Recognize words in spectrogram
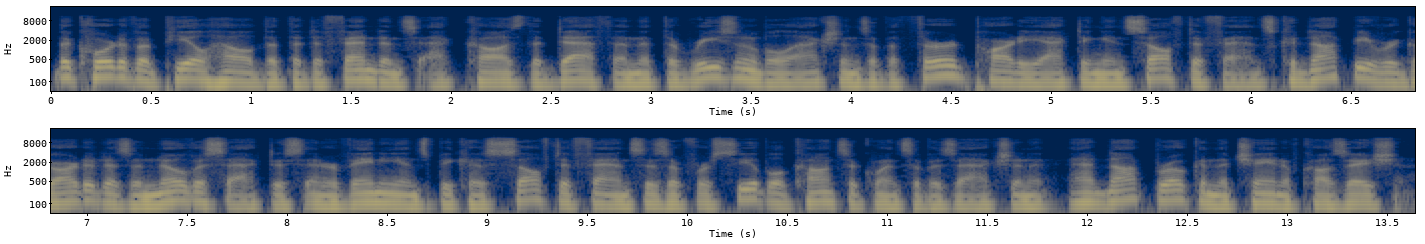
The Court of Appeal held that the defendant's act caused the death and that the reasonable actions of a third party acting in self defense could not be regarded as a novus actus interveniens because self defense is a foreseeable consequence of his action and had not broken the chain of causation.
